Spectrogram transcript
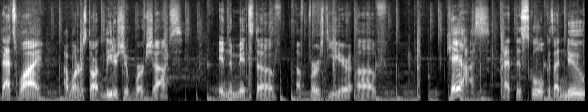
That's why I wanted to start leadership workshops in the midst of a first year of chaos at this school because I knew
